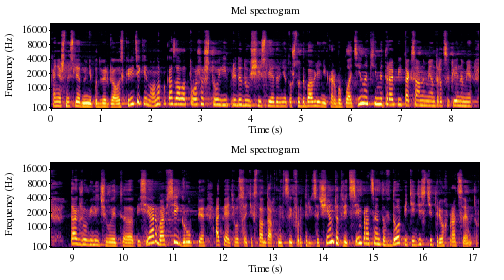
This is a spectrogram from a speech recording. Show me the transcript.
конечно, исследование подвергалось критике, но оно показало тоже, что и предыдущие исследования, то, что добавление карбоплатина к химиотерапии таксанами, антрациклинами также увеличивает PCR э, во всей группе. Опять вот с этих стандартных цифр 30 чем-то, 37% до 53%.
